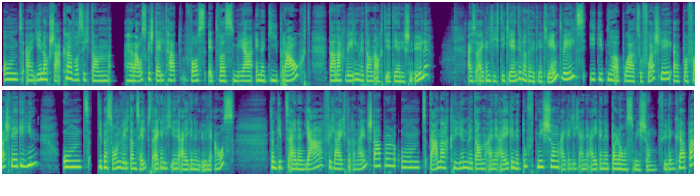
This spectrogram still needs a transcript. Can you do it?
Und äh, je nach Chakra, was sich dann herausgestellt hat, was etwas mehr Energie braucht, danach wählen wir dann auch die ätherischen Öle. Also eigentlich die Klientin oder der Klient wählt. Ich gebe nur ein paar, zu Vorschläge, ein paar Vorschläge hin und die Person wählt dann selbst eigentlich ihre eigenen Öle aus. Dann gibt's einen Ja, vielleicht oder Nein-Stapel und danach kreieren wir dann eine eigene Duftmischung, eigentlich eine eigene Balance-Mischung für den Körper.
